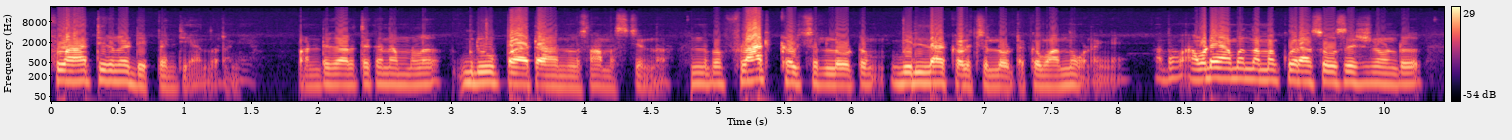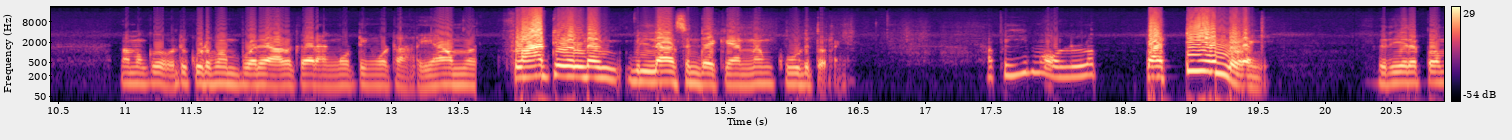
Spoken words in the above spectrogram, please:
ഫ്ലാറ്റുകളെ ഡിപ്പെൻഡ് ചെയ്യാൻ തുടങ്ങി. പണ്ട് കാലത്തൊക്കെ നമ്മൾ ഗ്രൂപ്പായിട്ടാണല്ലോ താമസിച്ചിരുന്നത്. ഇന്നിപ്പോൾ ഫ്ലാറ്റ് കൾച്ചറിലോട്ടും വില്ല കൾച്ചറിലോട്ടൊക്കെ വന്നു തുടങ്ങി. അപ്പം അവിടെ ആകുമ്പോൾ നമുക്കൊരു അസോസിയേഷനുണ്ട് നമുക്ക് ഒരു കുടുംബം പോലെ ആൾക്കാർ അങ്ങോട്ടും ഇങ്ങോട്ടും അറിയാവുന്ന ഫ്ലാറ്റുകളുടെ വില്ലാസിന്റെ ഒക്കെ എണ്ണം കൂടി തുടങ്ങി. അപ്പോൾ ഈ മുകളിൽ പറ്റിയും തുടങ്ങി. ഇവർ ചിലപ്പം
